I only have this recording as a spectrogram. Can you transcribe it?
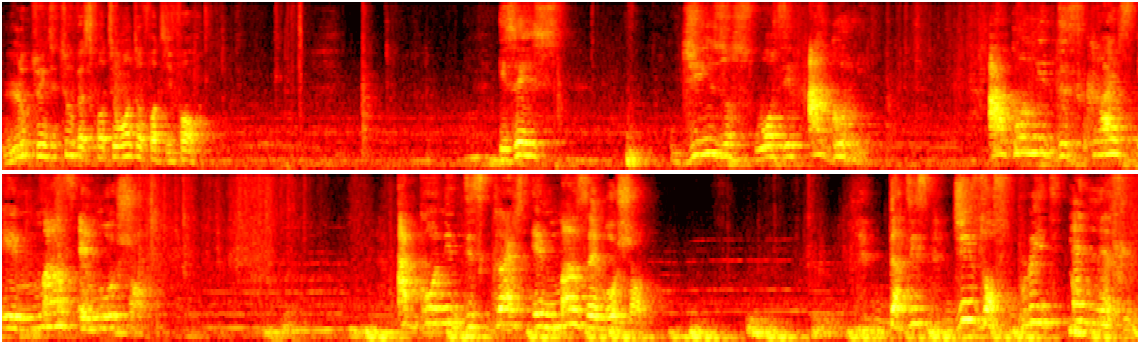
Luke 22, verse 41 to 44. He says, Jesus was in agony. Agony describes a man's emotion. Agony describes a man's emotion. That is, Jesus prayed earnestly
